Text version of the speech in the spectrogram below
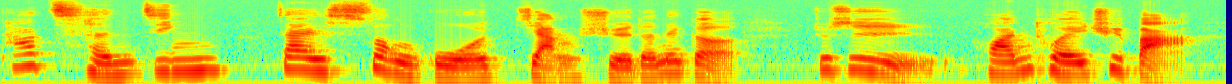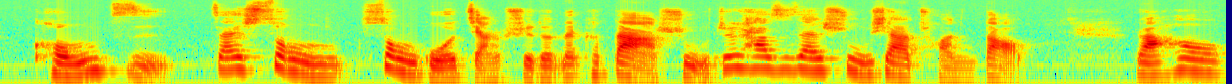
他曾经在宋国讲学的那个，就是桓颓去把孔子在宋宋国讲学的那棵大树，就是他是在树下传道，然后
